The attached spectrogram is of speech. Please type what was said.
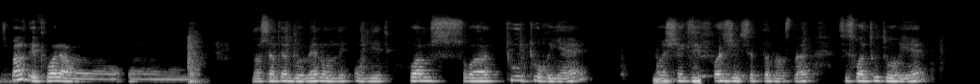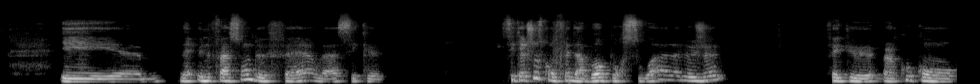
je pense des fois, là, on, dans certains domaines, on est, on est comme soit tout ou rien. Moi, je sais que des fois, j'ai cette tendance-là, c'est soit tout ou rien. Et euh, une façon de faire, là, c'est que c'est quelque chose qu'on fait d'abord pour soi, là, le jeûne. Fait qu'un coup qu'on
